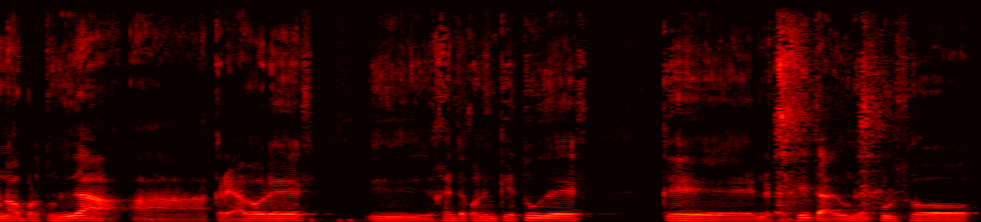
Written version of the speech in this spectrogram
una oportunidad a creadores y gente con inquietudes que necesita de un impulso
